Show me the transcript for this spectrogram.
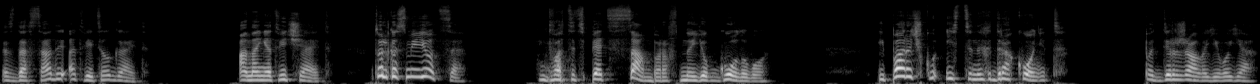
С досадой ответил гайд. Она не отвечает, только смеется. Двадцать пять самбаров на ее голову. И парочку истинных драконит. Поддержала его я.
